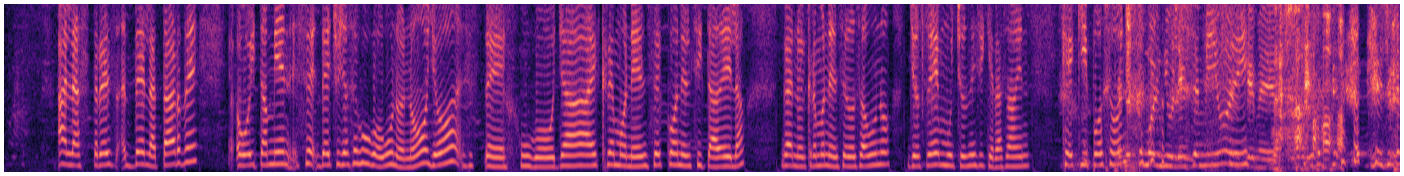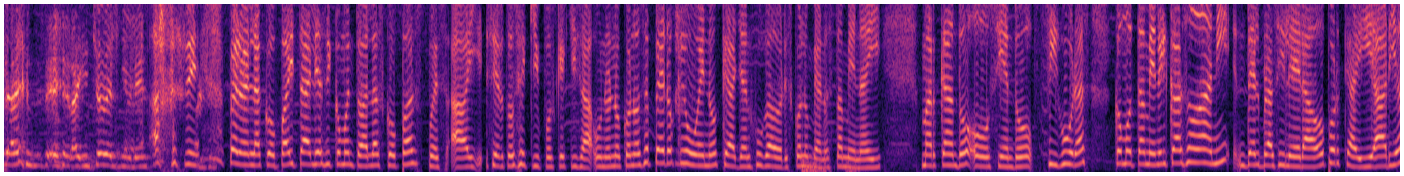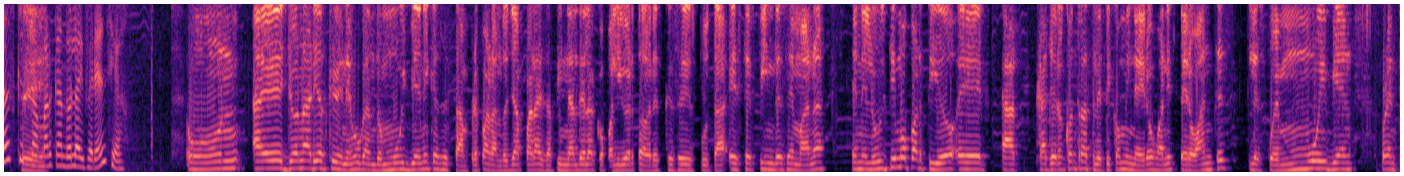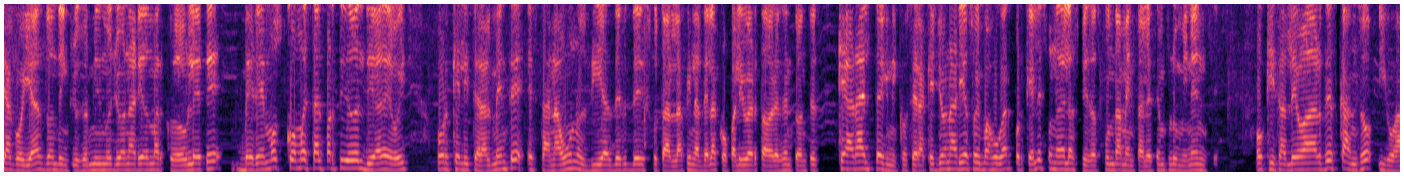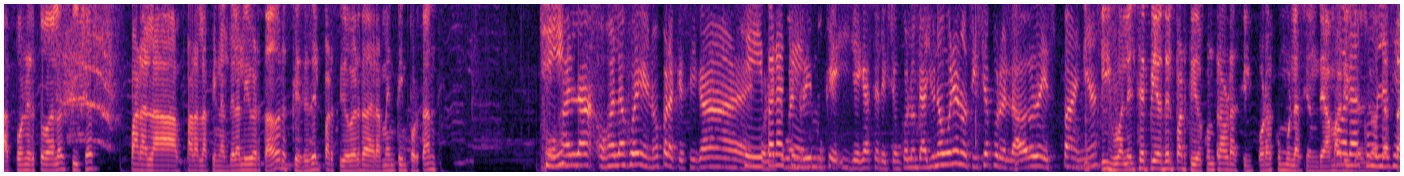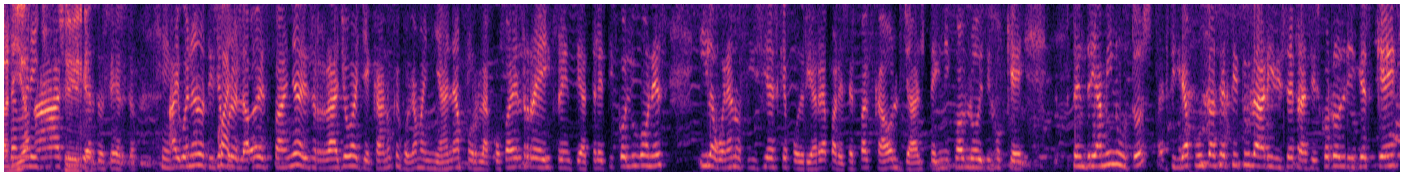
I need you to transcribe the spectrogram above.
a las 3 de la tarde. Hoy también, se- de hecho ya se jugó uno, ¿no? Yo este, jugó ya el Cremonense con el Citadela. Ganó el Cremonense 2 a 1. Yo sé, muchos ni siquiera saben qué equipos son. Ese es como el Ñublense mío, Sí. el que me que yo era, era hincha del Ñublense. Ah, sí, pero en la Copa Italia, así como en todas las copas, pues hay ciertos equipos que quizá uno no conoce, pero qué bueno que hayan jugadores colombianos también ahí marcando o siendo figuras, como también el caso, Dani, del brasilerado, porque hay áreas que Sí. están marcando la diferencia. Un eh, John Arias que viene jugando muy bien y que se están preparando ya para esa final de la Copa Libertadores que se disputa este fin de semana. En el último partido eh, cayeron contra Atlético Mineiro, Juanis, pero antes les fue muy bien frente a Goiás, donde incluso el mismo John Arias marcó doblete. Veremos cómo está el partido del día de hoy, porque literalmente están a unos días de, disputar la final de la Copa Libertadores. Entonces, ¿qué hará el técnico? ¿Será que John Arias hoy va a jugar? Porque él es una de las piezas fundamentales en Fluminense. O quizás le va a dar descanso y va a poner todas las fichas para la, para la final de la Libertadores, que ese es el partido verdaderamente importante. Sí. Ojalá, ojalá juegue, ¿no? Para que siga eh, Sí, con para ese buen que- ritmo que, y llegue a Selección Colombia. Hay una buena noticia por el lado de España. Igual él se pierde el partido contra Brasil por acumulación de amarillas. Acumulación de amarillas. Ah, sí, Sí. cierto, cierto. Sí. Hay buena noticia ¿Cuál? por el lado de España, es Rayo Vallecano que juega mañana por la Copa del Rey frente a Atlético Lugones y la buena noticia es que podría reaparecer Falcao, ya el técnico habló y dijo que tendría minutos, el Tigre apunta a ser titular y dice Francisco Rodríguez que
